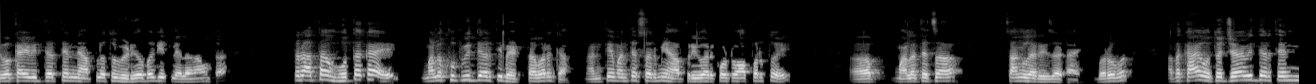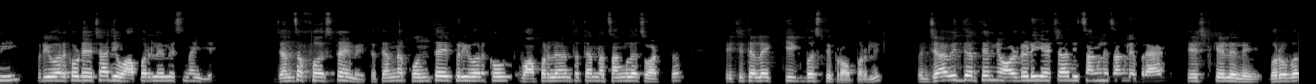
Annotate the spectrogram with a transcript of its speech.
किंवा काही विद्यार्थ्यांनी आपला तो व्हिडिओ बघितलेला नव्हता. तर आता होतं काय मला खूप विद्यार्थी भेटता बरं का. आणि ते म्हणते सर मी हा प्री वर्कआउट वापरतोय. मला त्याचा चांगला रिझल्ट आहे. बरोबर? आता काय होतं ज्या विद्यार्थ्यांनी प्री वर्कआउट याच्या आधी वापरलेलेच नाहीये ज्यांचा फर्स्ट टाइम आहे तर त्यांना कोणतंही प्री वर्कआउट वापरल्यानंतर त्यांना चांगलंच वाटतं. त्याची त्याला एक किक बसते प्रॉपरली पण ज्या विद्यार्थ्यांनी ऑलरेडी याच्या आधी चांगले चांगले ब्रँड टेस्ट केलेले बरोबर?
